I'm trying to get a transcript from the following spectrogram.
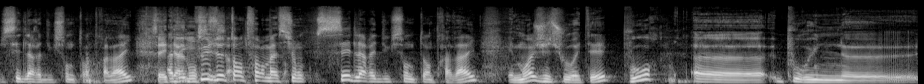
C'est de la réduction de temps de travail. Ça a été Avec annoncé, plus de ça. temps de formation, c'est de la réduction de temps de travail. Et moi, j'ai toujours été pour euh, pour une euh,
